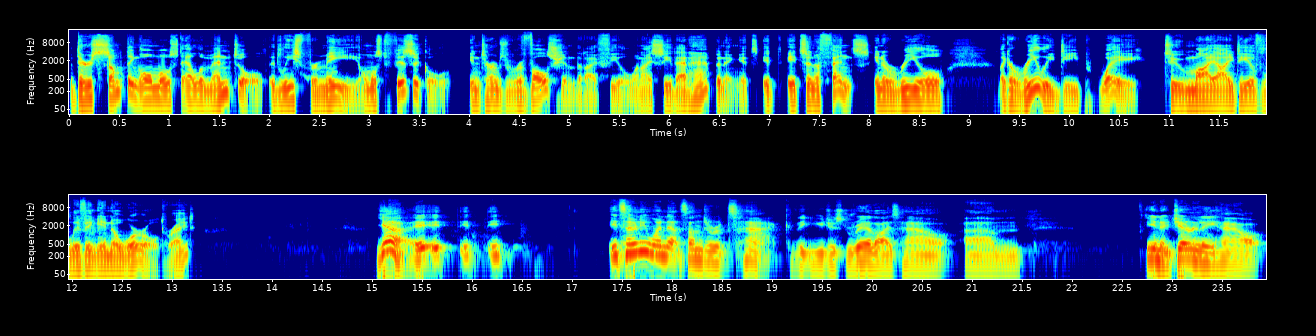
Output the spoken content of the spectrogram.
there's something almost elemental, at least for me, almost physical in terms of revulsion that I feel when I see that happening. It's it, it's an offense in a real like a really deep way to my idea of living in a world, right? Yeah, it it it, it's only when that's under attack that you just realize how um, you know generally how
